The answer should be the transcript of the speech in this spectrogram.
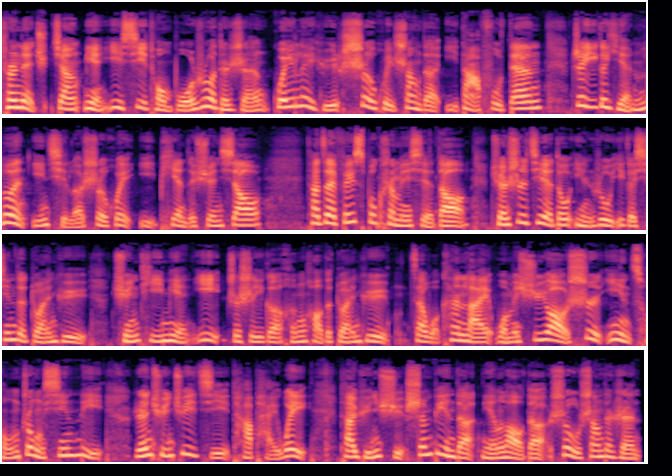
，Turnage 将免疫系统薄弱的人归类于社会上的一大负担。这一个言论引起了社会一片的喧嚣。他在 Facebook 上面写道：“全世界都引入一个新的短语‘群体免疫’，这是一个很好的短语。在我看来，我们需要适应从众心理，人群聚集，它排位，它允许生病的、年老的、受伤的人。”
